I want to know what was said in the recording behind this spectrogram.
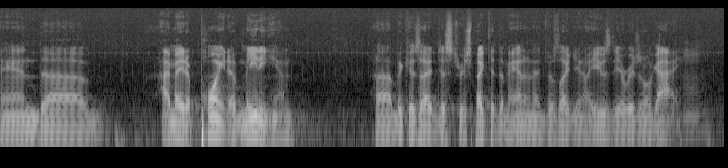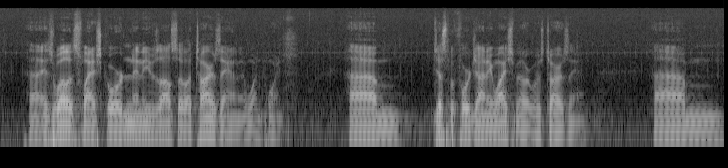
and uh, I made a point of meeting him uh, because I just respected the man, and it was like you know he was the original guy, uh, as well as Flash Gordon, and he was also a Tarzan at one point, um, just before Johnny Weissmuller was Tarzan. Um,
